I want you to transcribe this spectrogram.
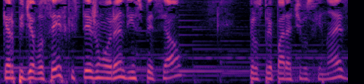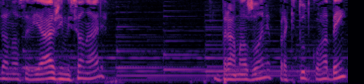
Quero pedir a vocês que estejam orando em especial pelos preparativos finais da nossa viagem missionária para a Amazônia, para que tudo corra bem,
